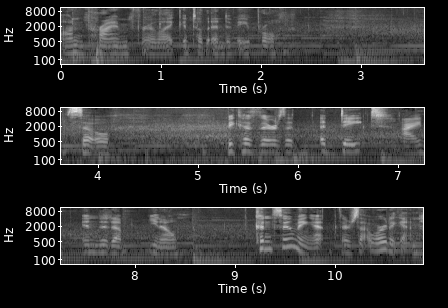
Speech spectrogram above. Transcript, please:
on Prime for like until the end of April. So, because there's a, a date, I ended up, you know, consuming it. There's that word again.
